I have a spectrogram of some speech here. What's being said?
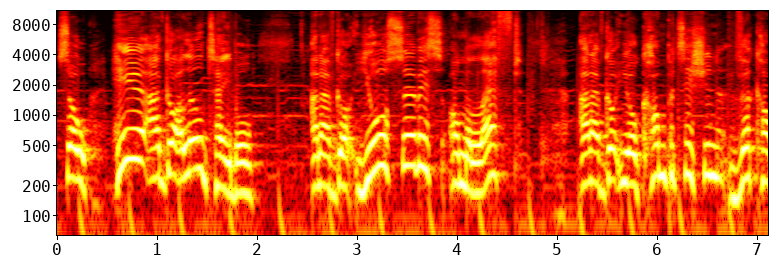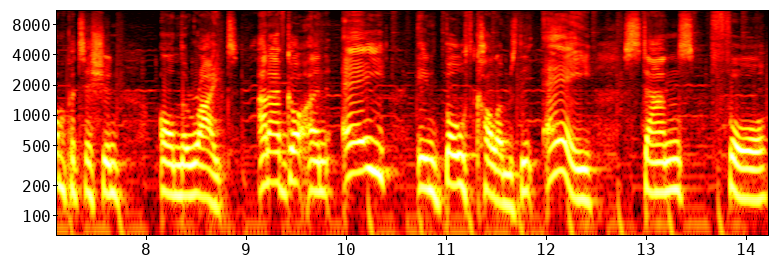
So here I've got a little table and I've got your service on the left and I've got your competition, the competition on the right. And I've got an A in both columns. The A stands for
